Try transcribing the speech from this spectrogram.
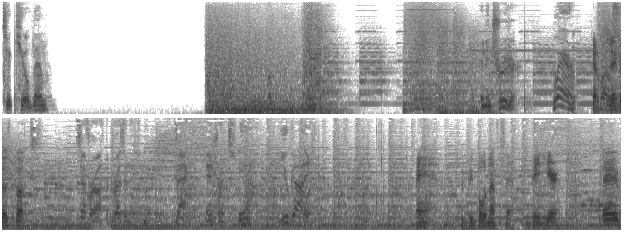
To kill them? An intruder. Where? Gotta protect those books. Sephiroth, the president. Zack, entrance. Yeah, you got it. Man, would be bold enough to invade here. Dave.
